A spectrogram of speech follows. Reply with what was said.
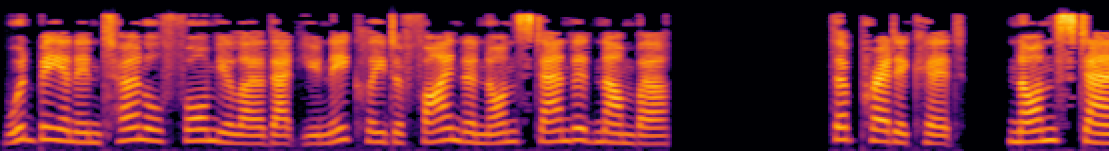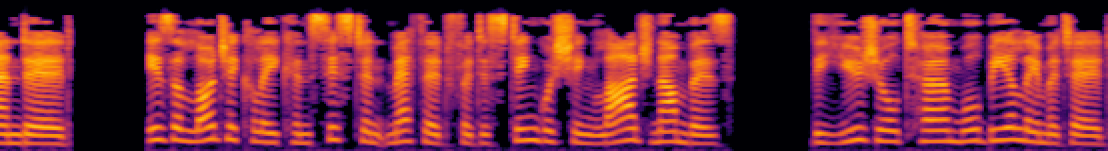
would be an internal formula that uniquely defined a non-standard number. The predicate, non-standard, is a logically consistent method for distinguishing large numbers. The usual term will be illimited.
